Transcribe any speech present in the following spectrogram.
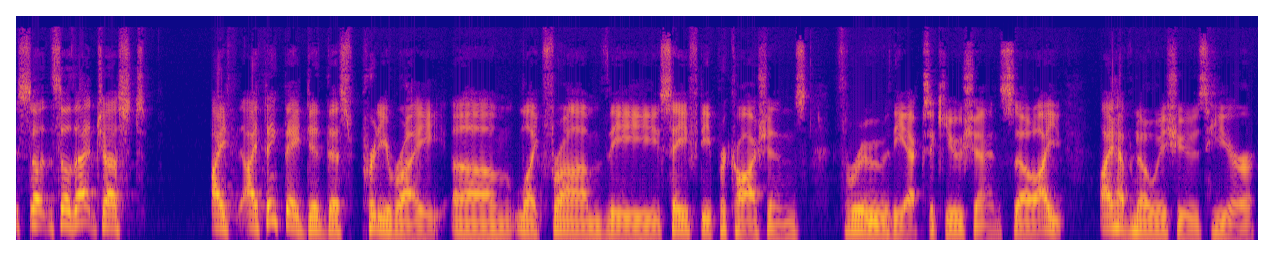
so so that just I I think they did this pretty right, um, like from the safety precautions through the execution. So I I have no issues here.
